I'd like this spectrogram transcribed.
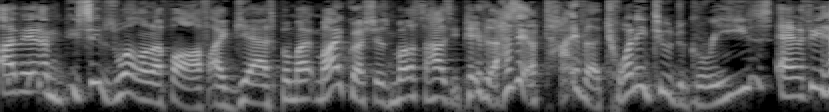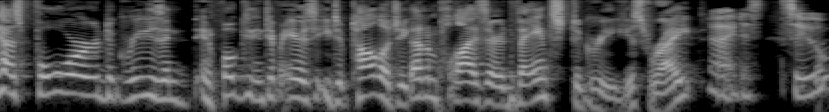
I mean, I'm, he seems well enough off, I guess. But my, my question is, Melissa, how does he pay for that? How does he have time for that? 22 degrees? And if he has four degrees in, in focusing in different areas of Egyptology, that implies they're advanced degrees, right? I just assume.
